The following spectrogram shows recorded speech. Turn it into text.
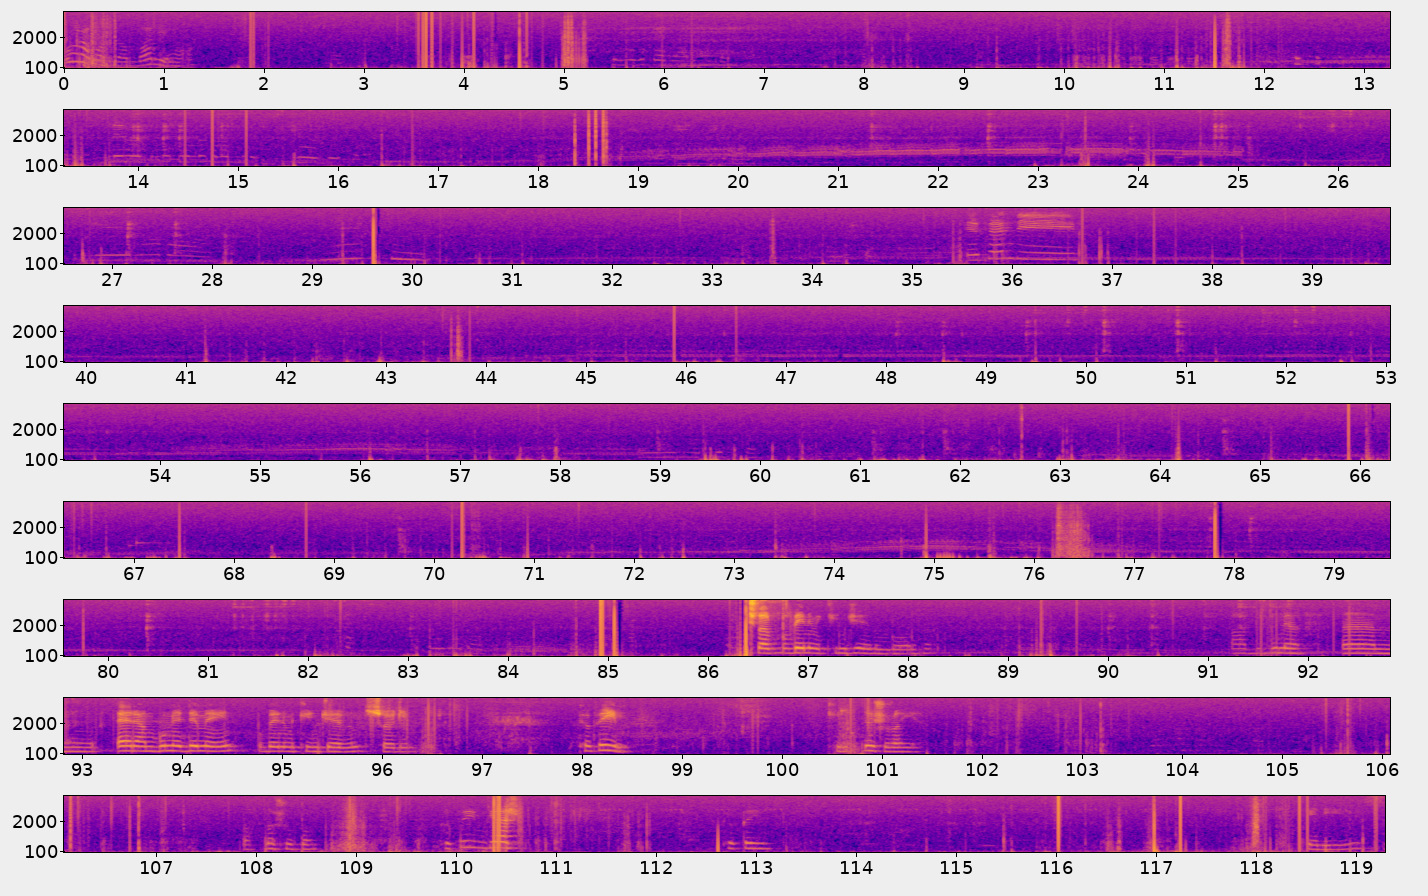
Bu arabadan var ya. Efendim. Arkadaşlar bu benim ikinci evim bu arada. Abi bu ne? Eee, Eren bu ne demeyin. Bu benim ikinci evim. Söyleyeyim. Köpeğim. Kilitle şurayı. Atla şuradan. Köpeğim gel. Köpeğim.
